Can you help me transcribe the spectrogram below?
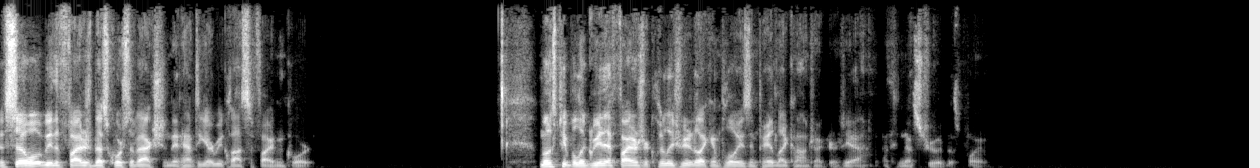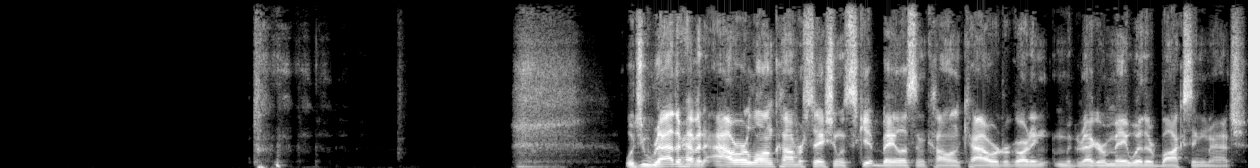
If so, what would be the fighter's best course of action? They'd have to get reclassified in court most people agree that fighters are clearly treated like employees and paid like contractors. Yeah, I think that's true at this point. Would you rather have an hour long conversation with Skip Bayless and Colin Cowherd regarding McGregor Mayweather boxing match?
